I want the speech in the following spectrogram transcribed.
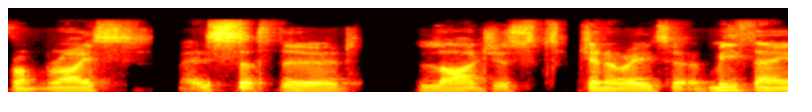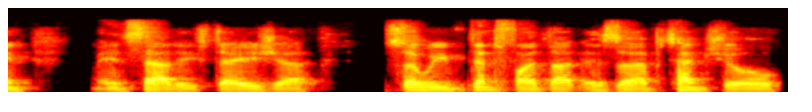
from rice. It's the third largest generator of methane in Southeast Asia. So we've identified that as a potential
